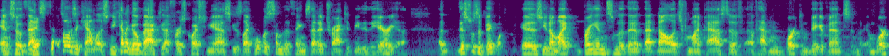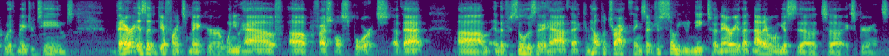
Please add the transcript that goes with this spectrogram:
And so that's yeah. that's always a catalyst. And you kind of go back to that first question you asked is like what was some of the things that attracted me to the area? Uh, this was a big one is you know my bringing some of the that knowledge from my past of, of having worked in big events and, and worked with major teams. There is a difference maker when you have uh, professional sports uh, that um, and the facilities they have that can help attract things that are just so unique to an area that not everyone gets to, to experience.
